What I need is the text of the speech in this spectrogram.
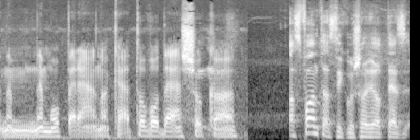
nem, nem operálnak át óvodásokat az fantasztikus, hogy ott, ez,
